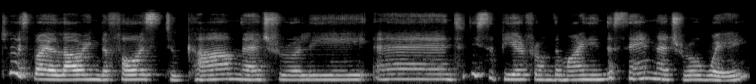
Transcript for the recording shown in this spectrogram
just by allowing the thoughts to come naturally and to disappear from the mind in the same natural way.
